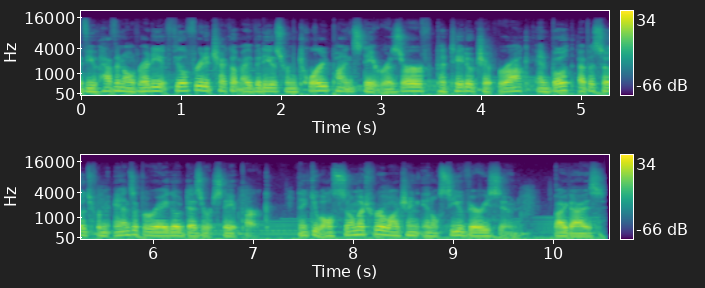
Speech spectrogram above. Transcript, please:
If you haven't already, feel free to check out my videos from Torrey Pine State Reserve, Potato Chip Rock, and both episodes from Anza Borrego Desert State Park. Thank you all so much for watching, and I'll see you very soon. Bye, guys.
